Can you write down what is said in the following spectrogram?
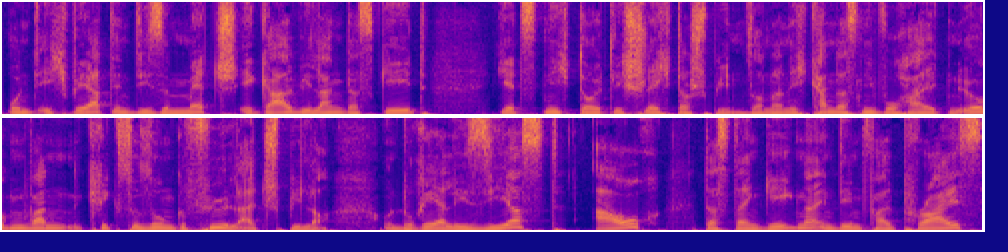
und ich werde in diesem Match, egal wie lang das geht, jetzt nicht deutlich schlechter spielen, sondern ich kann das Niveau halten. Irgendwann kriegst du so ein Gefühl als Spieler und du realisierst auch, dass dein Gegner, in dem Fall Price,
